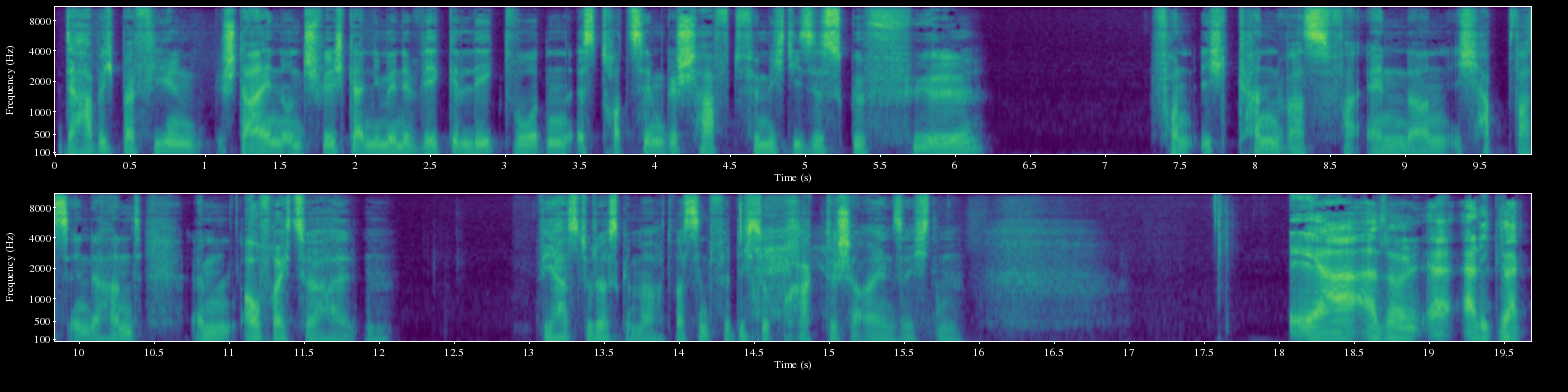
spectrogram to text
da habe ich bei vielen Steinen und Schwierigkeiten, die mir in den Weg gelegt wurden, es trotzdem geschafft, für mich dieses Gefühl von ich kann was verändern, ich habe was in der Hand, ähm, aufrechtzuerhalten. Wie hast du das gemacht? Was sind für dich so praktische Einsichten? Ja, also äh, ehrlich gesagt,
